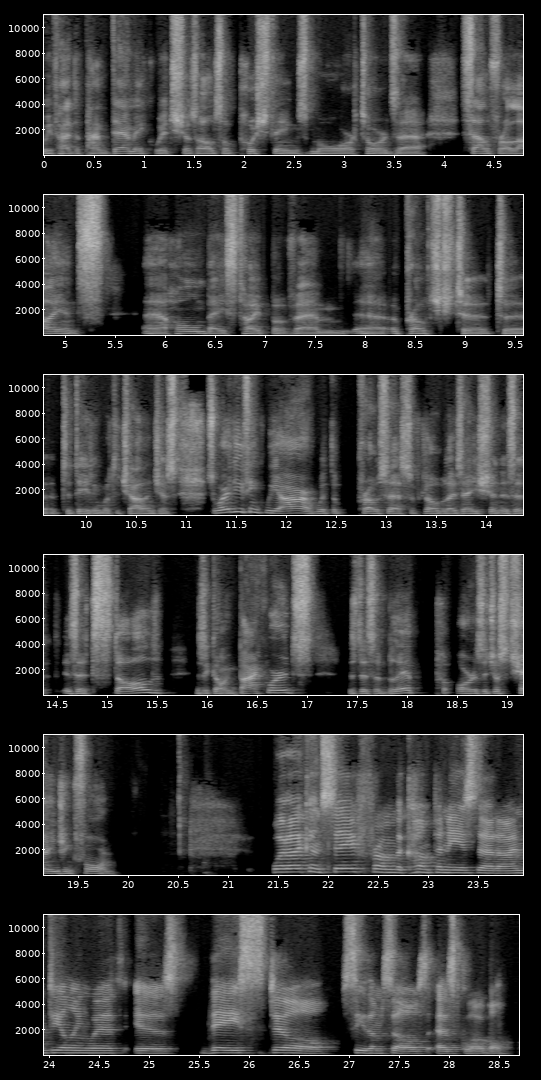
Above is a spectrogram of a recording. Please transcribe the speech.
We've had the pandemic, which has also pushed things more towards a self reliance. Uh, home-based type of um, uh, approach to, to, to dealing with the challenges. So, where do you think we are with the process of globalization? Is it is it stalled? Is it going backwards? Is this a blip, or is it just changing form? What I can say from the companies that I'm dealing with is they still see themselves as global.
